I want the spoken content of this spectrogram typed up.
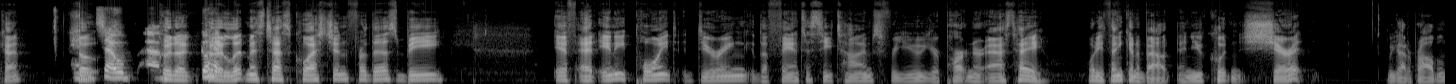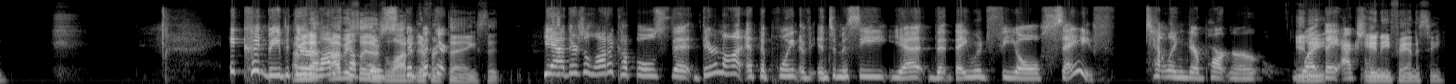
Okay. And So, so um, could a could ahead. a litmus test question for this be if at any point during the fantasy times for you your partner asked, "Hey, what are you thinking about?" and you couldn't share it, we got a problem. it could be but I there mean, are a lot obviously of there's a lot of different things that Yeah, there's a lot of couples that they're not at the point of intimacy yet that they would feel safe telling their partner Any- what they actually any fantasy.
